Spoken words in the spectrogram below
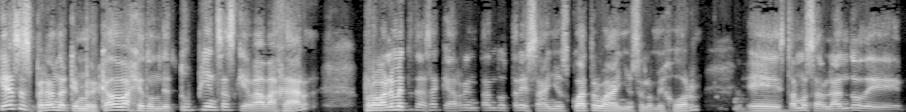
quedas esperando a que el mercado baje donde tú piensas que va a bajar, probablemente te vas a quedar rentando tres años, cuatro años a lo mejor. Eh, estamos hablando de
